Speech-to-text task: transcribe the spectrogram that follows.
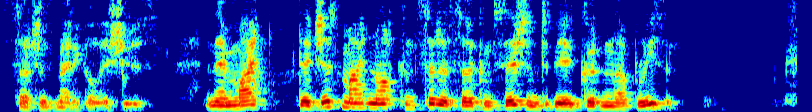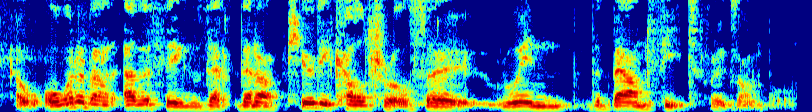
such as medical issues. And they might, they just might not consider circumcision to be a good enough reason. Or, or what about other things that, that are purely cultural? So when the bound feet, for example,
